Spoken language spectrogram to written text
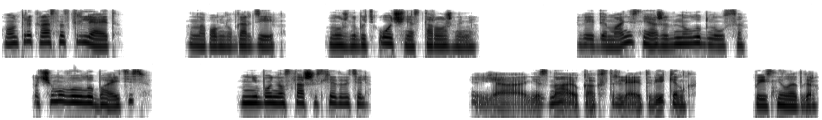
Он прекрасно стреляет, напомнил Гордеев. Нужно быть очень осторожными. Вейдеманис неожиданно улыбнулся. «Почему вы улыбаетесь?» Не понял старший следователь. «Я не знаю, как стреляет викинг», — пояснил Эдгар.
